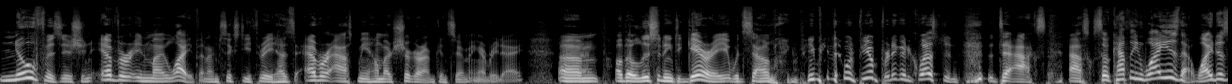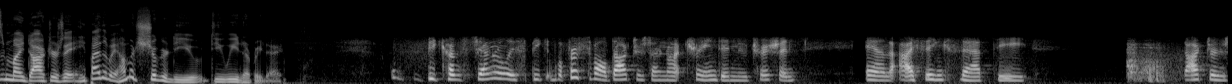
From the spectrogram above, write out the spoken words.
No physician ever in my life, and I'm 63, has ever asked me how much sugar I'm consuming every day. Um, although listening to Gary, it would sound like maybe that would be a pretty good question to ask. Ask. So, Kathleen, why is that? Why doesn't my doctor say, "Hey, by the way, how much sugar do you do you eat every day? Because generally speaking, well, first of all, doctors are not trained in nutrition, and I think that the doctors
